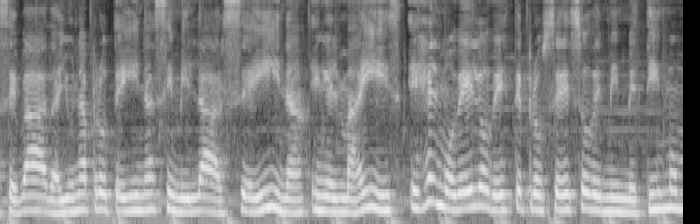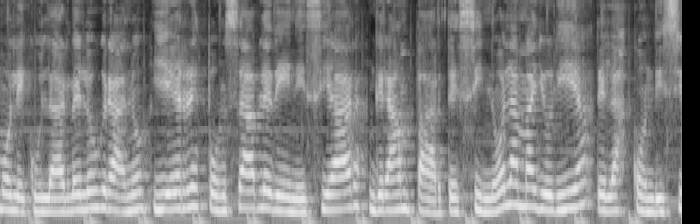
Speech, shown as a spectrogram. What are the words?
cebada y una proteína similar, ceína, en el maíz, es el modelo de este proceso de mimetismo molecular de los granos y es responsable de iniciar gran parte, si no la mayoría, de las condiciones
